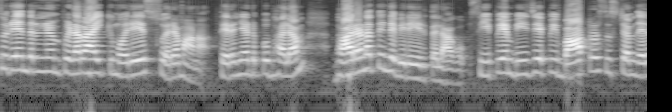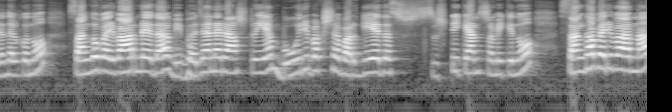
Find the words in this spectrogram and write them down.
സുരേന്ദ്രനും പിണറായിക്കും ഒരേ സ്വരമാണ്. തെരഞ്ഞെടുപ്പ് ഫലം ഭരണത്തിന്റെ വിലയിരുത്തലാകും. C P M B J P barter system നിലനിൽക്കുന്നു. സംഘപരിവാറിന്റേത് വിഭജന രാഷ്ട്രീയം ഭൂരിപക്ഷ വർഗീയത സൃഷ്ടിക്കാൻ ശ്രമിക്കുന്നു. സംഘപരിവാറിന്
